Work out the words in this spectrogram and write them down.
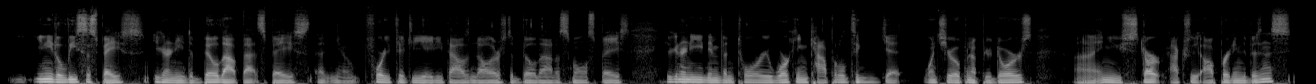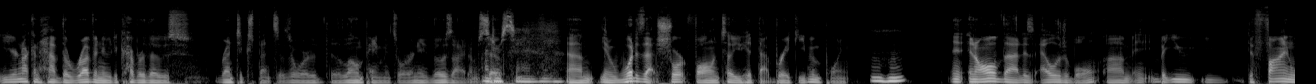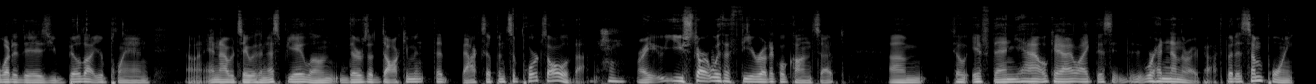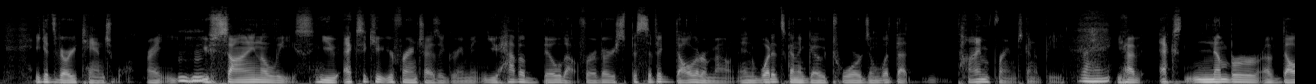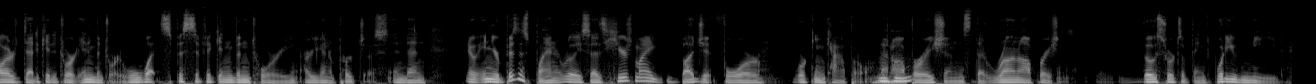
you need to lease a space. You're going to need to build out that space. Uh, you know, forty, fifty, eighty thousand dollars to build out a small space. You're going to need inventory, working capital to get once you open up your doors uh, and you start actually operating the business. You're not going to have the revenue to cover those rent expenses or the loan payments or any of those items. Understand. So, um, you know, what is that shortfall until you hit that break even point? Mm-hmm. And, and, all of that is eligible. Um, but you you define what it is. You build out your plan. Uh, and I would say with an SBA loan, there's a document that backs up and supports all of that. Okay. Right. You start with a theoretical concept. Um, so if then, yeah, okay, I like this. We're heading down the right path. But at some point, it gets very tangible, right? Mm-hmm. You sign a lease, you execute your franchise agreement, you have a build out for a very specific dollar amount and what it's going to go towards and what that time frame is going to be. Right. You have X number of dollars dedicated toward inventory. Well, what specific inventory are you going to purchase? And then, you know, in your business plan, it really says, here's my budget for working capital, that mm-hmm. operations, that run operations, those sorts of things. What do you need?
